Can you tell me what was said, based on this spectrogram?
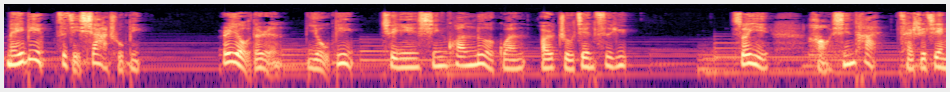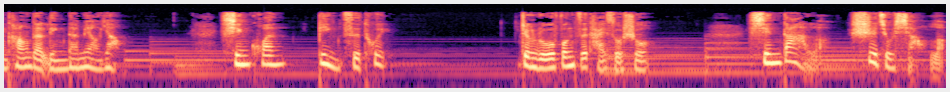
没病自己吓出病，而有的人有病却因心宽乐观而逐渐自愈。所以，好心态才是健康的灵丹妙药。心宽，病自退。正如丰子恺所说：“心大了，事就小了；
